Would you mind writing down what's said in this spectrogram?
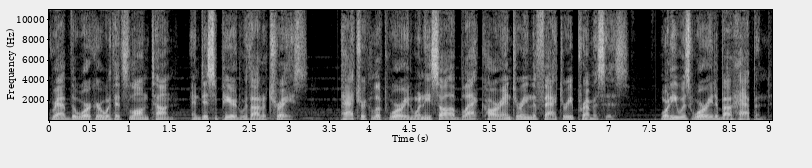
grabbed the worker with its long tongue, and disappeared without a trace. Patrick looked worried when he saw a black car entering the factory premises. What he was worried about happened.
